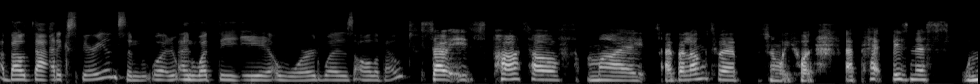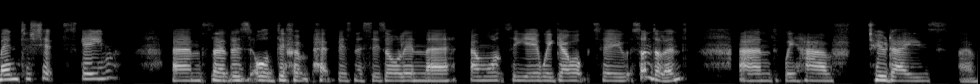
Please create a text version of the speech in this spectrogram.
about that experience and what and what the award was all about? So it's part of my. I belong to a. I don't know what you call it. A pet business mentorship scheme. Um, so Mhm. there's all different pet businesses all in there, and once a year we go up to Sunderland, and we have two days of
